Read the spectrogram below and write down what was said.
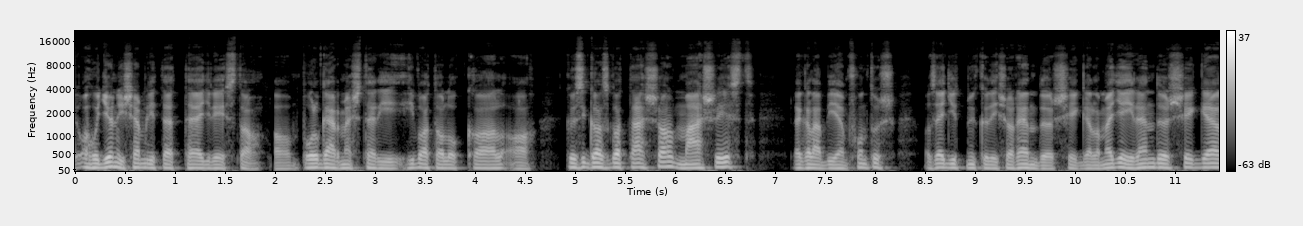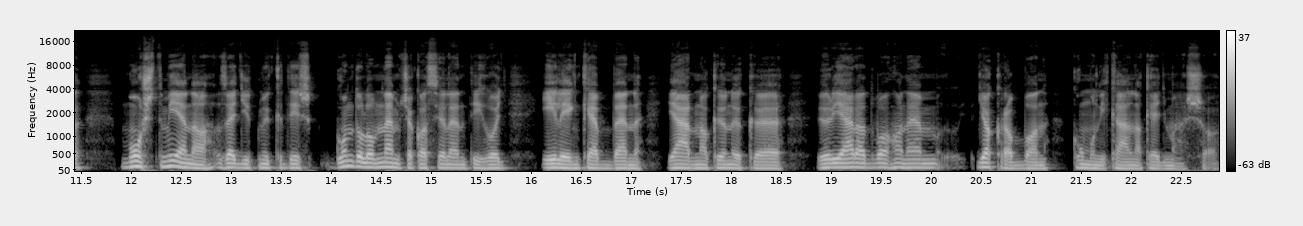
ahogy ön is említette egyrészt a, a polgármesteri hivatalokkal, a közigazgatással, másrészt, legalább ilyen fontos, az együttműködés a rendőrséggel, a megyei rendőrséggel. Most milyen az együttműködés? Gondolom nem csak azt jelenti, hogy élénkebben járnak önök őrjáratban, hanem gyakrabban kommunikálnak egymással.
